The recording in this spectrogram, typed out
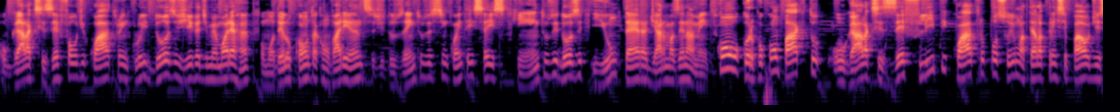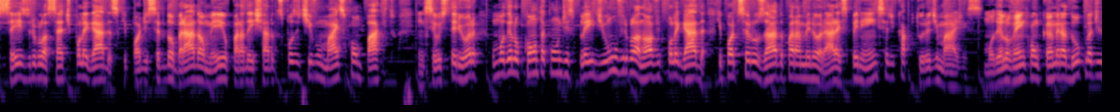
o Galaxy Z Fold 4 inclui 12 GB de memória RAM. O modelo conta com variantes de 256, 512 e 1 TB de armazenamento. Com o corpo compacto, o Galaxy Z Flip 4 possui uma tela principal de 6,7 polegadas, que pode ser dobrada ao meio para deixar o dispositivo mais compacto. Em seu exterior, o modelo conta com um display de 1,9 polegada, que pode ser usado para melhorar a experiência de captura de imagens. O modelo vem com câmera dupla de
